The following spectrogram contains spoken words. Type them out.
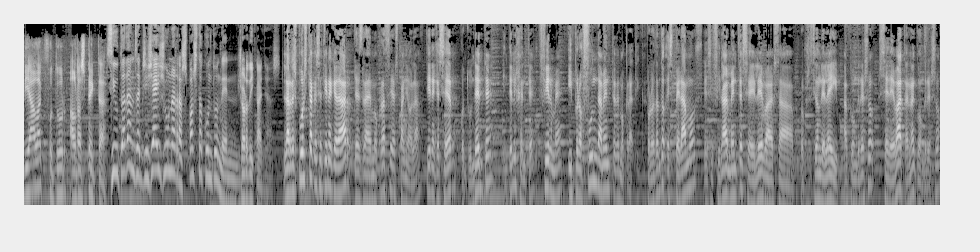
diàleg futur al respecte. Ciutadans exigeix una resposta contundent. Jordi Cañas. La respuesta que se tiene que dar desde la democracia española tiene que ser contundente, inteligente, firme y profundamente democrática. Por lo tanto, esperamos que si finalmente se eleva esta proposición de ley al Congreso, se debata en el Congreso.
